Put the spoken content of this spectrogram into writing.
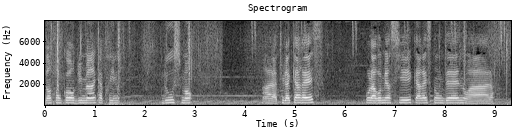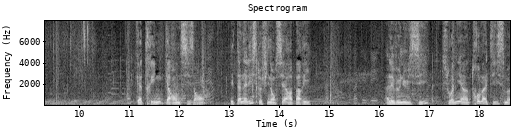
dans ton corps d'humain, Catherine. Doucement. Voilà, tu la caresses pour la remercier. Caresse Tongden, voilà. Catherine, 46 ans, est analyste financière à Paris. Elle est venue ici soigner un traumatisme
